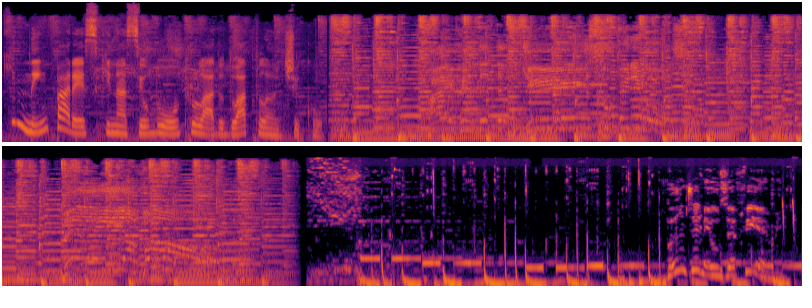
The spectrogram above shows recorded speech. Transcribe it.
que nem parece que nasceu do outro lado do Atlântico. Vai vender teu disco perigoso. Meia volta. Band News FM.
